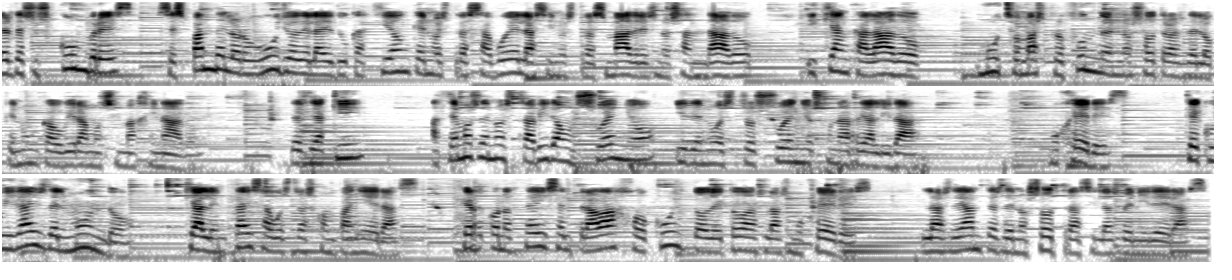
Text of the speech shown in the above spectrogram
Desde sus cumbres se expande el orgullo de la educación que nuestras abuelas y nuestras madres nos han dado y que han calado mucho más profundo en nosotras de lo que nunca hubiéramos imaginado. Desde aquí, hacemos de nuestra vida un sueño y de nuestros sueños una realidad. Mujeres, que cuidáis del mundo, que alentáis a vuestras compañeras, que reconocéis el trabajo oculto de todas las mujeres, las de antes de nosotras y las venideras.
